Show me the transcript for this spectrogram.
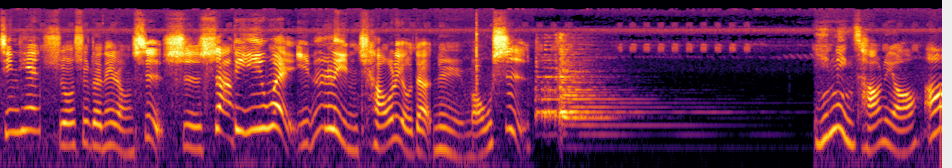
今天说书的内容是史上第一位引领潮流的女谋士。引领潮流哦，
